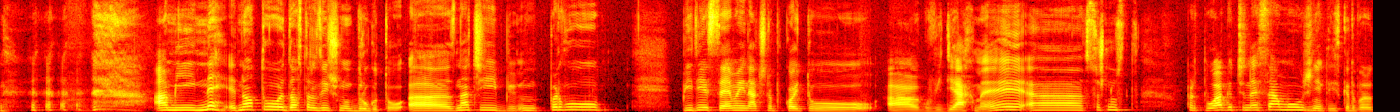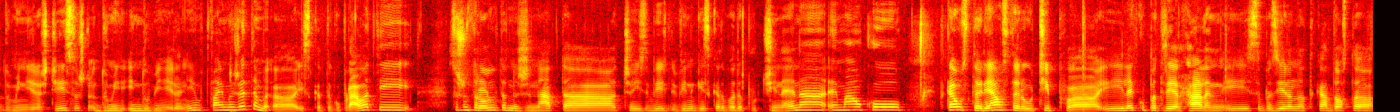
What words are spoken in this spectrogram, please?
Ами не, едното е доста различно от другото. А, значи, първо, BDSM и начина по който а, го видяхме, а, всъщност предполага, че не само жените искат да бъдат доминиращи, също, доми, доминирани, това и мъжете а, искат да го правят и всъщност ролята на жената, че винаги иска да бъде подчинена, е малко така устарял стереотип а, и леко патриархален и се базира на така доста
